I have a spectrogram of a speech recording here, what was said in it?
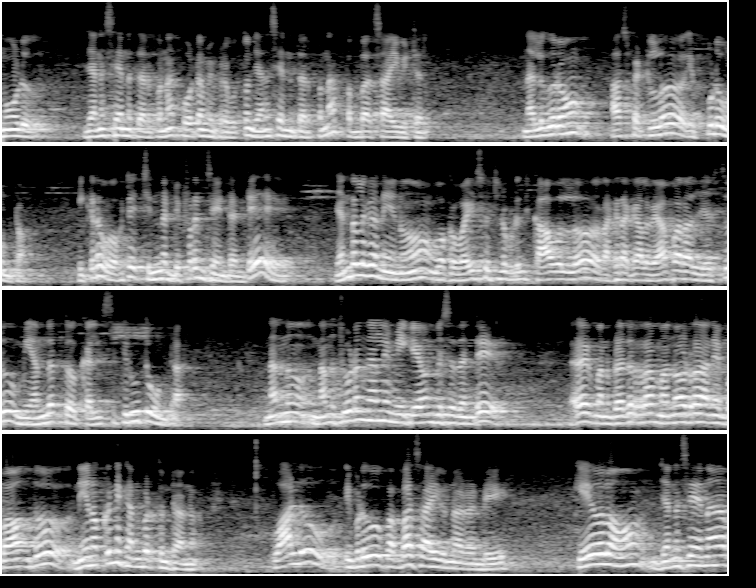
మూడు జనసేన తరపున కూటమి ప్రభుత్వం జనసేన తరపున పబ్బా సాయి విఠల్. నలుగురం హాస్పిటల్లో ఎప్పుడూ ఉంటాం. ఇక్కడ ఒకటే చిన్న డిఫరెన్స్ ఏంటంటే జనరల్గా నేను ఒక వయసు వచ్చినప్పటి నుంచి కావల్లో రకరకాల వ్యాపారాలు చేస్తూ మీ అందరితో కలిసి తిరుగుతూ ఉంటా. నన్ను నన్ను చూడంగానే మీకు ఏమనిపిస్తుంది అంటే అరే మన బ్రదర్ రా మనోడ్రా అనే భావంతో నేనొక్కడినే కనబడుతుంటాను. వాళ్ళు ఇప్పుడు పబ్బా సాయి ఉన్నాడండి. కేవలం జనసేన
